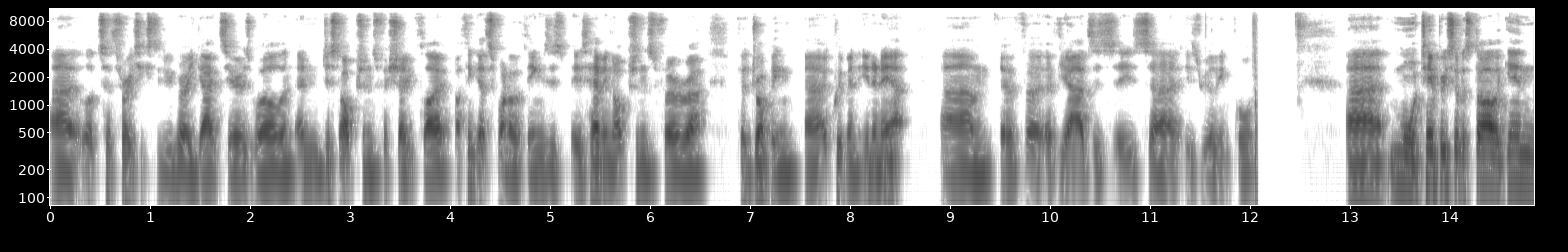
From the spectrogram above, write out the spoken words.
uh, lots of 360 degree gates there as well, and, and just options for sheep flow. I think that's one of the things is, is having options for uh, for dropping uh, equipment in and out um, of, uh, of yards is is is really important. more temporary sort of style again.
